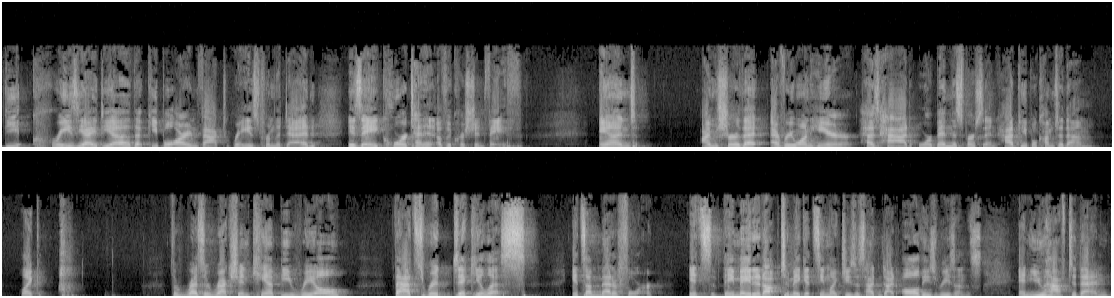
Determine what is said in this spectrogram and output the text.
the crazy idea that people are in fact raised from the dead is a core tenet of the Christian faith. And I'm sure that everyone here has had or been this person, had people come to them like, the resurrection can't be real. That's ridiculous. It's a metaphor. It's they made it up to make it seem like Jesus hadn't died. All these reasons. And you have to then,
